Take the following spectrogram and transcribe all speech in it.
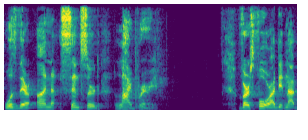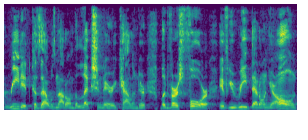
was their uncensored library. Verse 4, I did not read it because that was not on the lectionary calendar, but verse 4, if you read that on your own,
